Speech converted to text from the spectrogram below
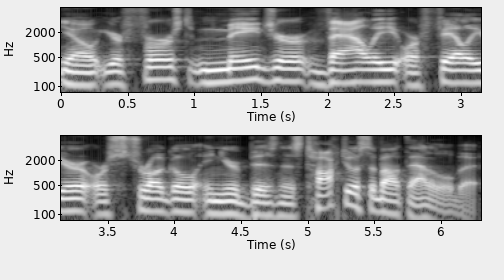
you know your first major valley or failure or struggle in your business talk to us about that a little bit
